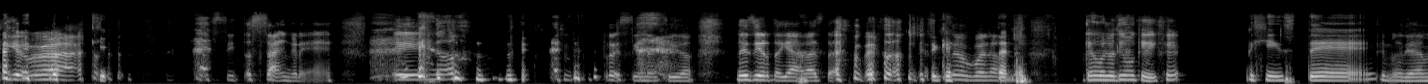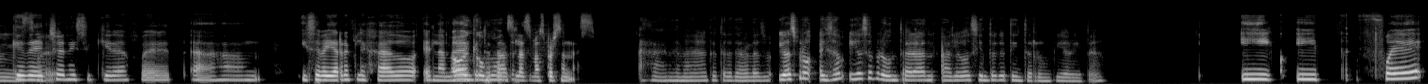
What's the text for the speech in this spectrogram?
Que, "Buah, Necesito sangre. Eh, no, recién nacido. No es cierto, ya, basta. Perdón, okay, onda. ¿Qué fue lo último que dije? dijiste Que de hecho ni siquiera fue, uh, y se veía reflejado en la Oh, manera en en que tratabas a las demás personas. Ajá, la manera que trataba a las... Ibas, pro- esa- ibas a preguntar an- algo, siento que te interrumpí ahorita. Y, y fue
